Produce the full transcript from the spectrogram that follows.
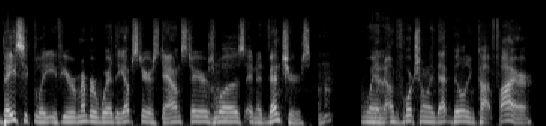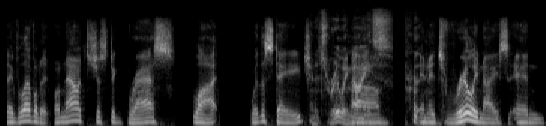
Basically, if you remember where the upstairs downstairs Mhm. was in Adventures, Mhm. when Yeah. unfortunately that building caught fire, they've leveled it. Well, now it's just a grass lot with a stage, and it's really Um, nice. and it's really nice. And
